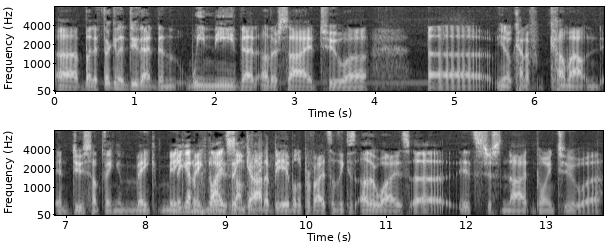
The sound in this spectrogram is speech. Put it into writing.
uh, but if they're going to do that then we need that other side to uh, uh, you know, kind of come out and, and do something and make make make noise. Something. They gotta be able to provide something because otherwise, uh, it's just not going to uh,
